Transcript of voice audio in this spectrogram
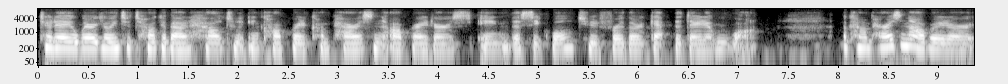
Today, we're going to talk about how to incorporate comparison operators in the SQL to further get the data we want. A comparison operator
